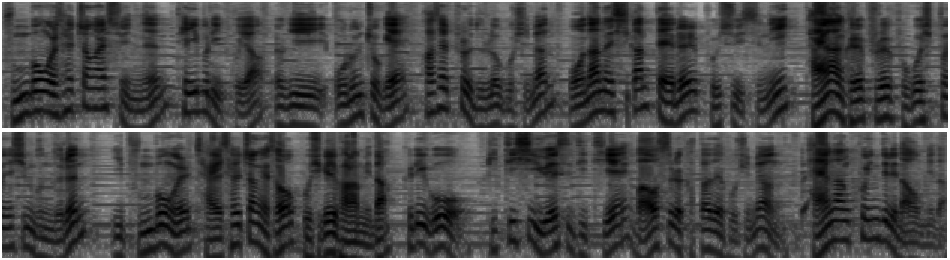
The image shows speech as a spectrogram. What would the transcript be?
분봉을 설정할 수 있는 테이블이 있고요. 여기 오른쪽에 화살표를 눌러보시면 원하는 시간대를 볼 수 있으니 다양한 그래프를 보고 싶으신 분들은 이 분봉을 잘 설정해서 보시길 바랍니다. 그리고 BTC USDT에 마우스를 갖다 대 보시면 다양한 코인들이 나옵니다.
